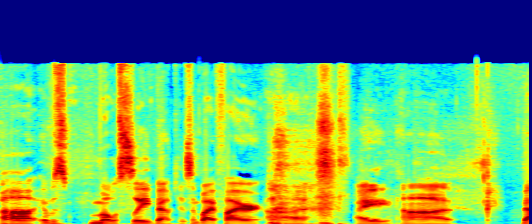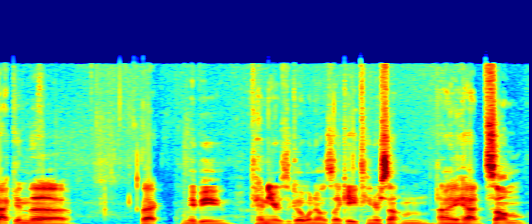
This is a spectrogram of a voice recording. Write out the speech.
Uh, it was mostly baptism by fire. Uh, I uh, back in the back maybe ten years ago when I was like eighteen or something, I had some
